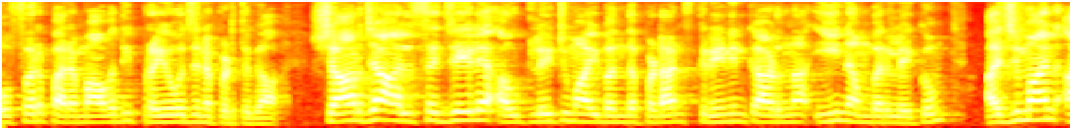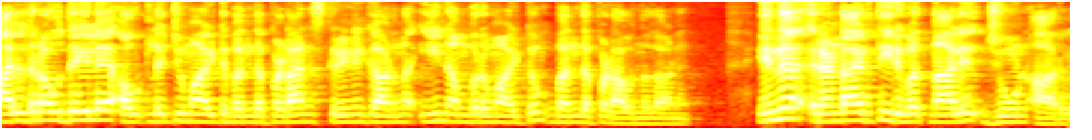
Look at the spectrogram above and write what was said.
ഓഫർ പരമാവധി പ്രയോജനപ്പെടുത്തുക. ഷാർജ അൽസജ്ജയിലെ ഔട്ട്ലെറ്റുമായി ബന്ധപ്പെടാൻ സ്ക്രീനിൽ കാണുന്ന ഈ നമ്പറിലേക്കും അജ്മാൻ അൽ റൌദയിലെ ഔട്ട്ലെറ്റുമായിട്ട് ബന്ധപ്പെടാൻ സ്ക്രീനിൽ കാണുന്ന ഈ നമ്പറുമായിട്ടും ബന്ധപ്പെടാവുന്നതാണ്. ഇന്ന് രണ്ടായിരത്തി ഇരുപത്തിനാല് ജൂൺ ആറ്.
